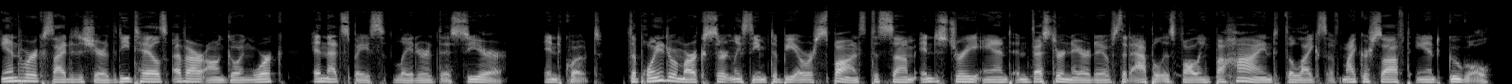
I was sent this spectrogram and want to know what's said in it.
and we're excited to share the details of our ongoing work in that space later this year. End quote. The pointed remarks certainly seem to be a response to some industry and investor narratives that Apple is falling behind the likes of Microsoft and Google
